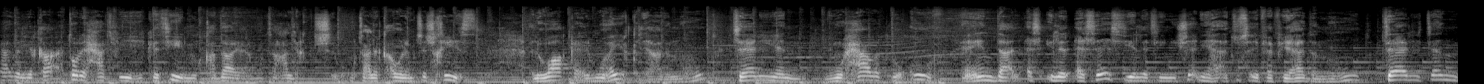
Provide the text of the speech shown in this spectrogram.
هذا اللقاء طرحت فيه كثير من القضايا المتعلقة متعلقة أولا بتشخيص الواقع المعيق لهذا النهوض. ثانيا بمحاولة الوقوف عند الأسئلة الأساسية التي من شأنها أن تسعف في هذا النهوض. ثالثا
